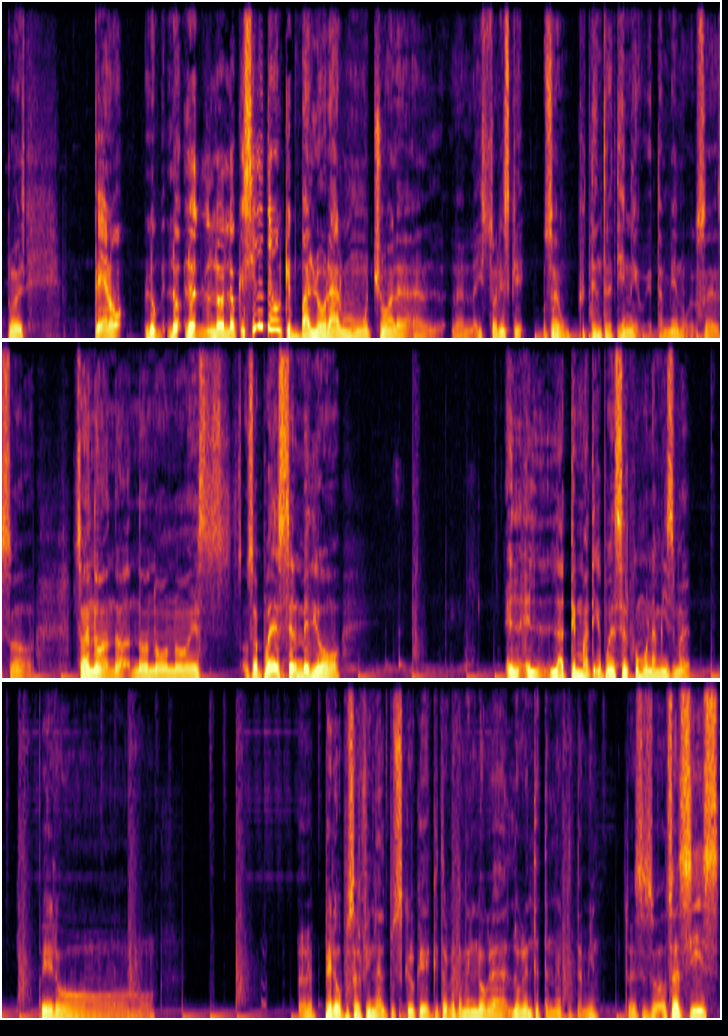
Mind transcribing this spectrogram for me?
Entonces, pero lo, lo- lo- lo- que sí le tengo que valorar mucho a la, a la historia es que, o sea, que te entretiene, güey, también, güey. O sea, eso. O sea, no, no, no, no, no es. O sea, puede ser medio el- el- la temática puede ser como la misma, pero. eh, Pero pues al final, pues creo que, creo que también logra, logra entretenerte también. Entonces, eso, o sea, sí es.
